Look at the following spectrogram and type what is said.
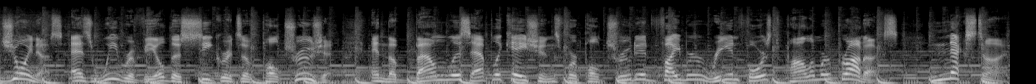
Join us as we reveal the secrets of pultrusion and the boundless applications for pultruded fiber reinforced polymer products next time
